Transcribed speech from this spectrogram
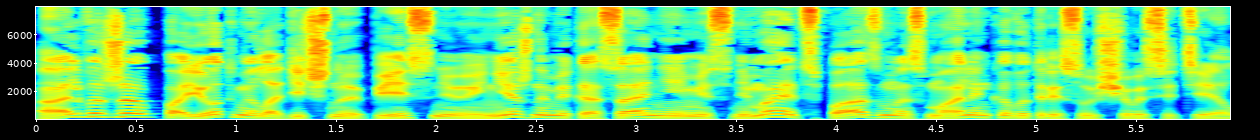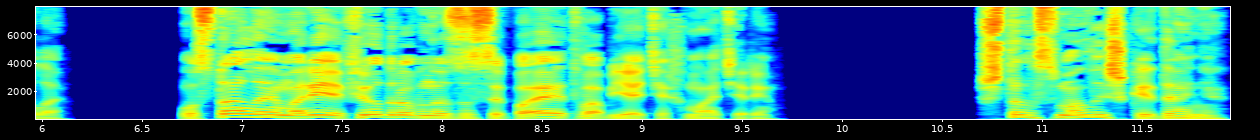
Альва же поет мелодичную песню и нежными касаниями снимает спазмы с маленького трясущегося тела. Усталая Мария Федоровна засыпает в объятиях матери. «Что с малышкой, Даня?»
